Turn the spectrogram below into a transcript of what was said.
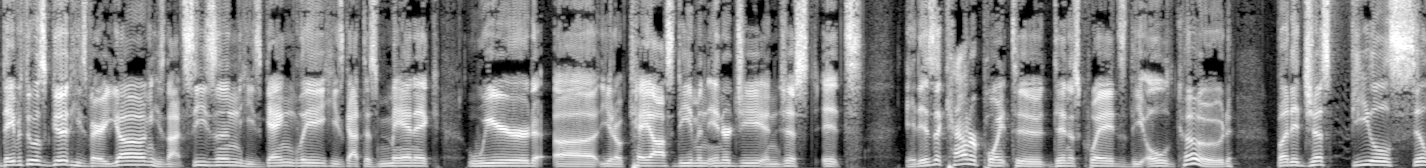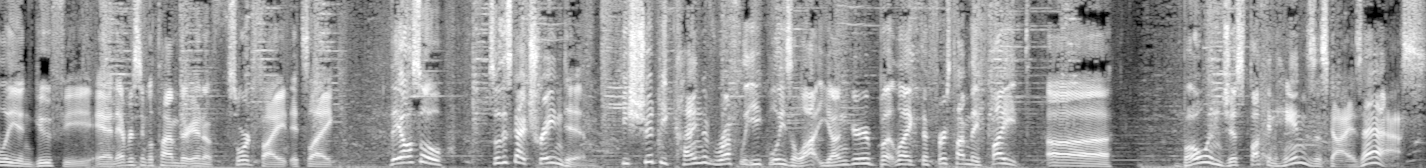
David Thewlis good. He's very young. He's not seasoned. He's gangly. He's got this manic, weird, uh, you know, chaos demon energy, and just it's it is a counterpoint to Dennis Quaid's The Old Code, but it just feels silly and goofy. And every single time they're in a sword fight, it's like they also. So this guy trained him. He should be kind of roughly equal. He's a lot younger, but like the first time they fight, uh, Bowen just fucking hands this guy his ass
